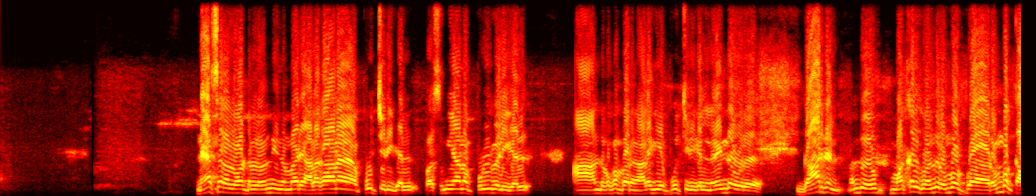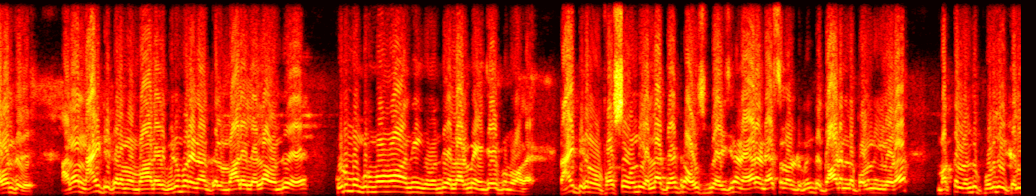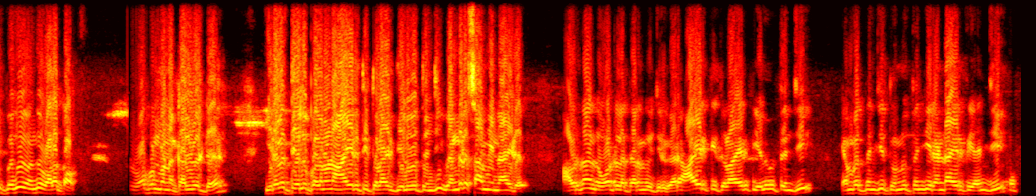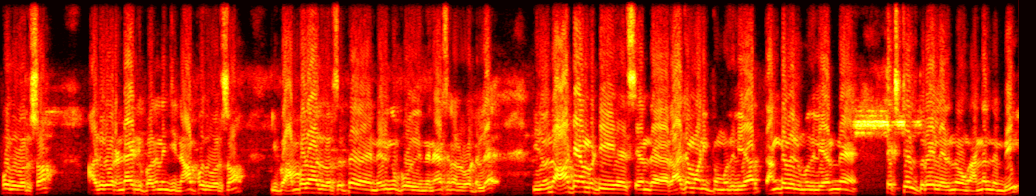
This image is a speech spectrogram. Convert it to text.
நேஷனல் ஹோட்டலில் வந்து இந்த மாதிரி அழகான பூச்செடிகள் பசுமையான புல்வெளிகள் அந்த பக்கம் பாருங்கள் அழகிய பூச்செடிகள் நிறைந்த ஒரு கார்டன் வந்து மக்களுக்கு வந்து ரொம்ப ப- ரொம்ப கவர்ந்தது. ஆனால் ஞாயிற்றுக்கிழமை மாலை விடுமுறை நாட்கள் மாலையிலெல்லாம் வந்து குடும்பம் குடும்பமாக வந்து இங்கே வந்து எல்லாருமே என்ஜாய் பண்ணுவாங்க. ஞாயிற்றுக்கிழமை ஃபர்ஸ்ட் வந்து எல்லா தேட்டரும் ஹவுஸ்ஃபுல் ஆயிடுச்சுன்னா நேராக நேஷனல் ஹோட்டலுக்கு இந்த கார்டனில் குழந்தைங்களோட மக்கள் வந்து பொழுதை கழிப்பது வந்து வழக்கம். ஓபன் பண்ண கல்வெட்டு இருபத்தேழு பதினொன்று ஆயிரத்தி தொள்ளாயிரத்தி எழுபத்தஞ்சு வெங்கடசாமி நாயுடு. அவர் தான் இந்த ஹோட்டலை திறந்து வச்சிருக்காரு. ஆயிரத்தி தொள்ளாயிரத்தி எழுபத்தஞ்சு எண்பத்தஞ்சு தொண்ணூத்தஞ்சு ரெண்டாயிரத்தி அஞ்சு முப்பது வருஷம். அதுக்கப்புறம் ரெண்டாயிரத்தி பதினஞ்சு நாற்பது வருஷம். இப்போ ஐம்பதாவது வருஷத்தை நெருங்க போகுது இந்த நேஷனல் ஹோட்டலு. இது வந்து ஆட்டையாம்பட்டியை சேர்ந்த ராஜமாணிக்கம் முதலியார் தங்கவேல் முதலியார்னு டெக்ஸ்டைல் துறையில் இருந்தவங்க அண்ணன் தம்பி.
